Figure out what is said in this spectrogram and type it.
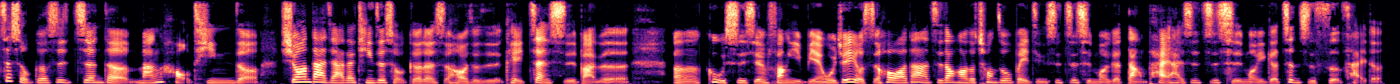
这首歌是真的蛮好听的，希望大家在听这首歌的时候，就是可以暂时把这呃故事先放一边。我觉得有时候啊，大家知道他的创作背景是支持某一个党派，还是支持某一个政治色彩的，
